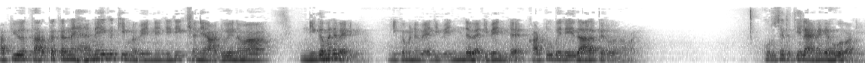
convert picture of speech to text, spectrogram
අපිව තර්ක කරන හැම එකකින්ම වෙන්නේ නිරීක්ෂණය අඩු වෙනවා, නිගමන වැඩි වෙනවා. නිගමන වැඩි වෙන්න වැඩි වෙන්න කටු බෙරේ දාලා පෙරලනවා. කුරුසෙට තියලා එන ගැහුවා වගේ.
